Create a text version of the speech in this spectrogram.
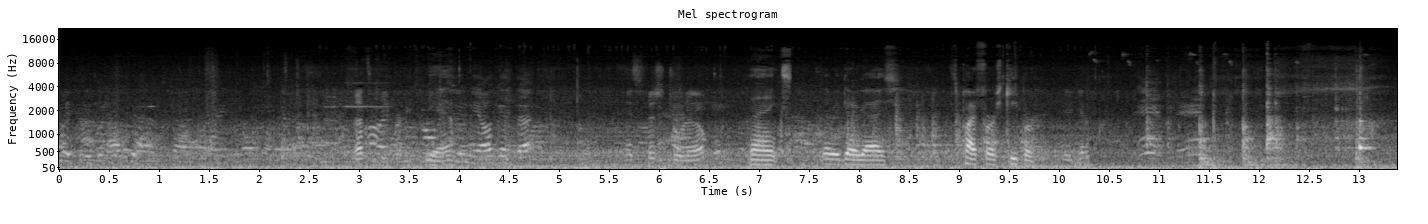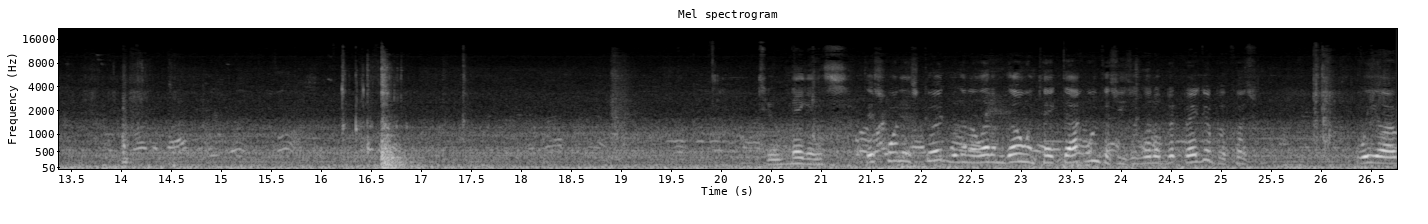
That's a keeper. Yeah. I'll get that. Nice fish, Trudeau. Thanks. There we go, guys. It's probably first keeper. Here you go. Two biggins. This one is good. We're going to let him go and take that one because he's a little bit bigger because we are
